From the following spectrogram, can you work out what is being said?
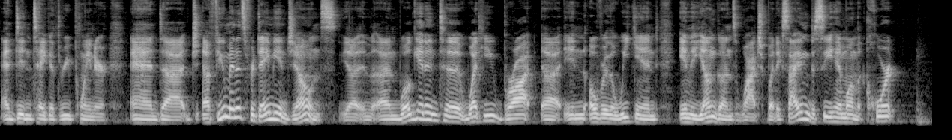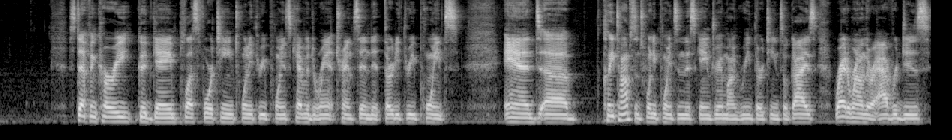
and didn't take a three pointer. And uh, a few minutes for Damian Jones. Yeah, and, and we'll get into what he brought uh, in over the weekend in the Young Guns watch. But exciting to see him on the court. Stephen Curry, good game, plus 14, 23 points. Kevin Durant transcended 33 points. And uh, Klay Thompson, 20 points in this game. Draymond Green, 13. So guys, right around their averages.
